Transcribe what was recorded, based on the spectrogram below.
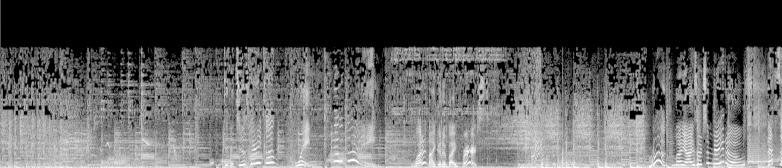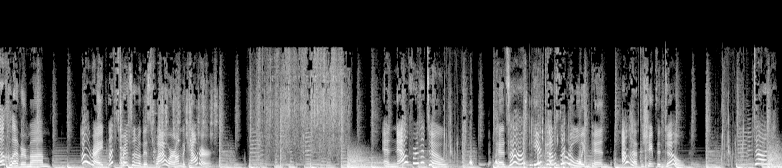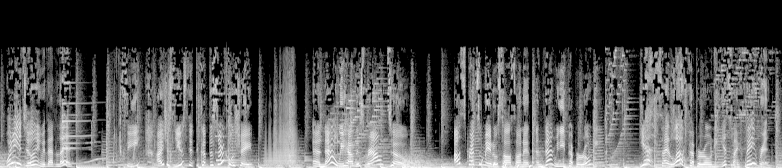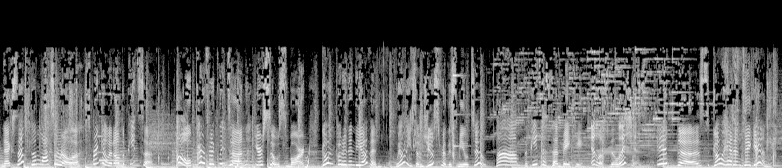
Did the tooth fairy come? Wait, no money! What am I gonna buy first? Look, my eyes are tomatoes. That's so clever, Mom. Alright, let's spread some of this flour on the counter. And now for the dough. Heads up, here comes the rolling pin. I'll have to shape the dough. Done! What are you doing with that lid? See? I just used it to cut the circle shape. And now we have this round dough. I'll spread tomato sauce on it, and then we need pepperoni. Yes, I love pepperoni. It's my favorite. Next up, the mozzarella. Sprinkle it on the pizza. Oh, perfectly done. You're so smart. Go and put it in the oven. We'll need some juice for this meal, too. Mom, the pizza's done baking. It looks delicious. It does. Go ahead and dig in.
